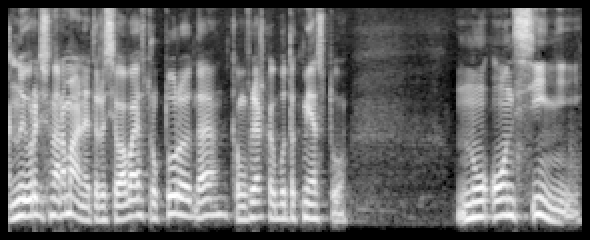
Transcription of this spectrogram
Ну и вроде все нормально, это же силовая структура, да, камуфляж как будто к месту. Ну, он синий.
